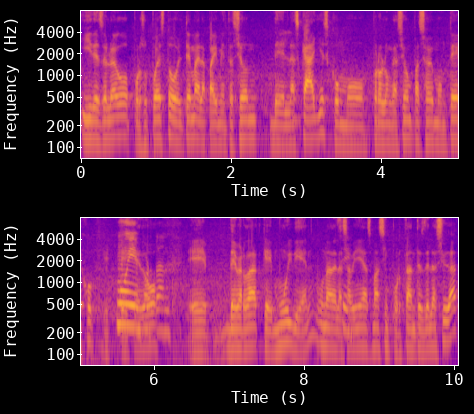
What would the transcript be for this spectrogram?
y desde luego, por supuesto, el tema de la pavimentación de las calles como prolongación Paseo de Montejo, que, quedó de verdad que muy bien, una de las avenidas más importantes de la ciudad.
